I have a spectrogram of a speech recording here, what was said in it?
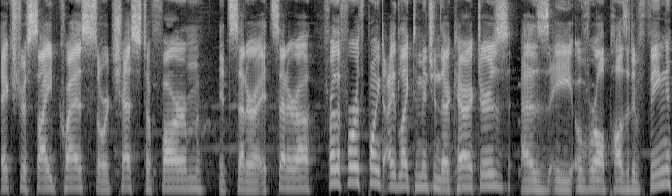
extra side quests or chests to farm, etc, etc. For the fourth point, I'd like to mention their characters as a overall positive thing.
